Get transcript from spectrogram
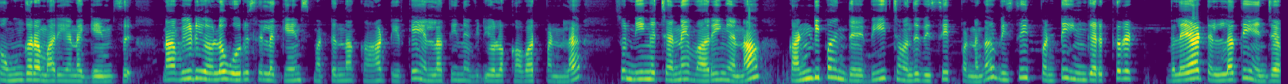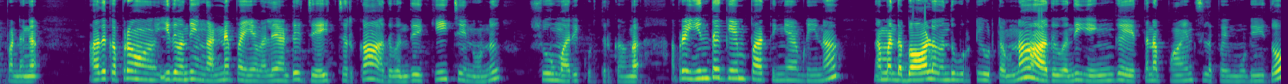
தொங்குற மாதிரியான கேம்ஸு. நான் வீடியோவில் ஒரு சில கேம்ஸ் மட்டும்தான் காட்டியிருக்கேன். எல்லாத்தையும் நான் வீடியோவில் கவர் பண்ணல. ஸோ நீங்கள் சென்னை வரீங்கன்னா கண்டிப்பாக இந்த பீச்சை வந்து விசிட் பண்ணுங்கள் விசிட் பண்ணிட்டு இங்கே இருக்கிற விளையாட்டு எல்லாத்தையும் என்ஜாய் பண்ணுங்கள் அதுக்கப்புறம் இது வந்து எங்கள் அண்ணன் பையன் விளையாண்டு ஜெயிச்சிருக்கான். அது வந்து கீ செயின் ஒன்று ஷூ மாதிரி கொடுத்துருக்காங்க. அப்புறம் இந்த கேம் பார்த்தீங்க அப்படின்னா நம்ம அந்த பாலை வந்து உருட்டி விட்டோம்னா அது வந்து எங்கே எத்தனை பாயிண்ட்ஸில் போய் முடியுதோ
